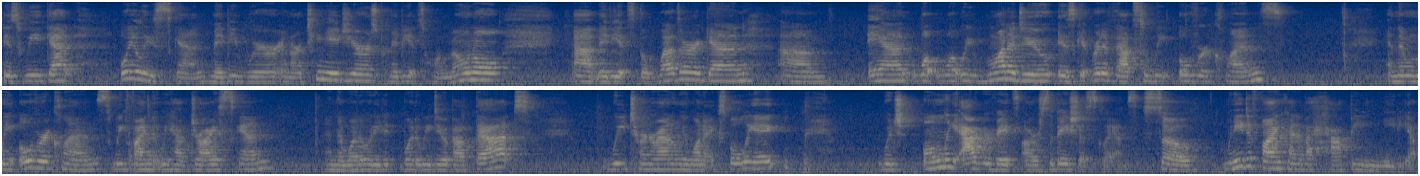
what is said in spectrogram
is we get oily skin. Maybe we're in our teenage years. Or maybe it's hormonal. Uh, maybe it's the weather again. Um, and what, what we want to do is get rid of that so we over cleanse and then when we over cleanse we find that we have dry skin and then what do we what do we do about that? We turn around and we want to exfoliate, which only aggravates our sebaceous glands. So we need to find kind of a happy medium.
